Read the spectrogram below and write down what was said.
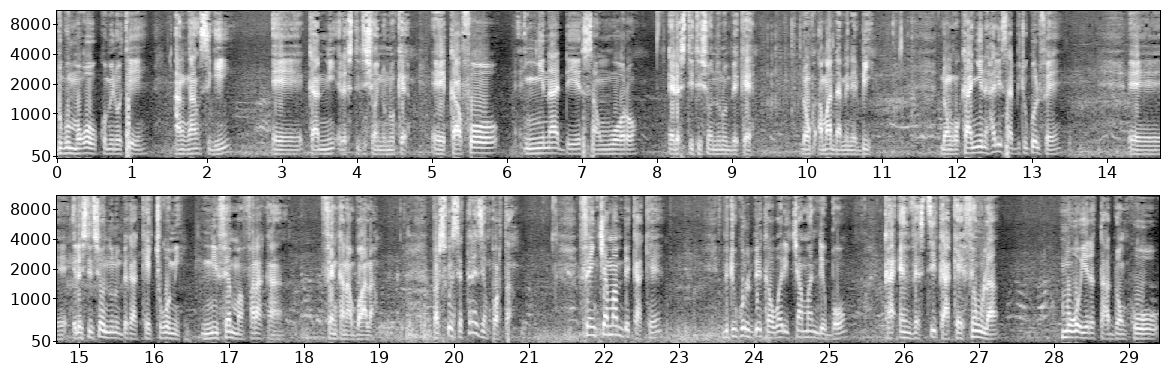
dugumɔgɔw communauté an k'an sigi eh, ka ni restitution ninnu kɛ eh, k'a fɔ ɲina de ye san wɔɔrɔ restitution ninnu bɛ kɛ donc a ma daminɛ bi donc k'a ɲini halisa bitugol fɛ eh, restitution ninnu bɛ ka kɛ cogo min ni fɛn ma fara kan fɛn kana bɔ a la parce que c'est très important fɛn caman bɛ ka kɛ bitugol bɛ ka wari caman de bɔ ka investi k'a kɛ fɛnw la mɔgɔw yɛrɛ t'a dɔn ko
